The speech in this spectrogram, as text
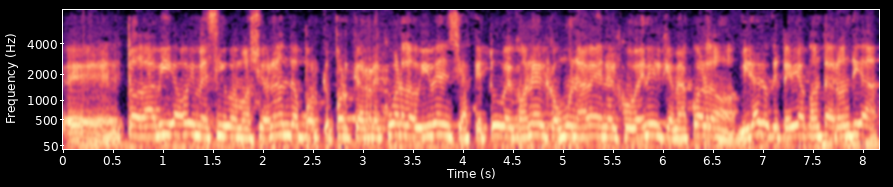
eh, todavía hoy me sigo emocionando porque, porque recuerdo vivencias que tuve con él, como una vez en el juvenil, que me acuerdo, mirá lo que te voy a contar un día,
